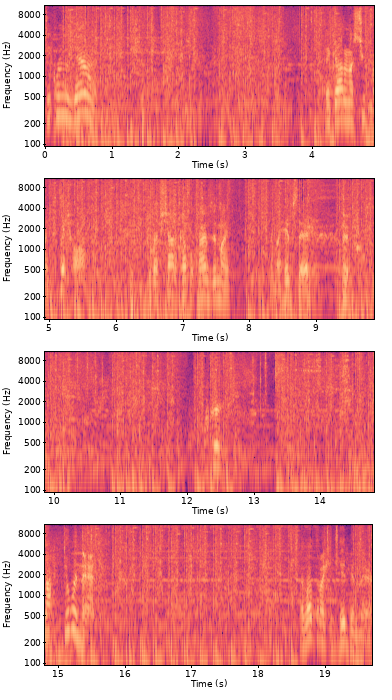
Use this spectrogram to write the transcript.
Take one of them down. Thank God I'm not shooting my dick off. Because I've shot a couple times in my in my hips there. Fucker. Stop doing that. I love that I can hit him there.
